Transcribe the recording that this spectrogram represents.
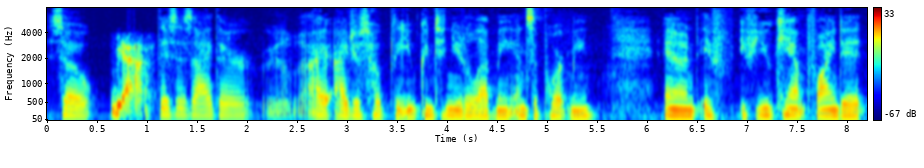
So, Yeah. this is either I, I just hope that you continue to love me and support me. And if if you can't find it,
